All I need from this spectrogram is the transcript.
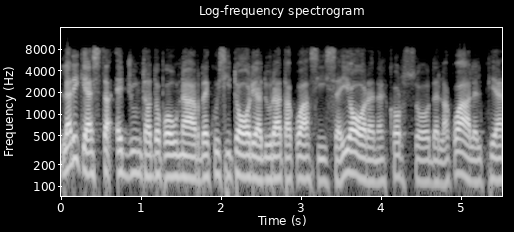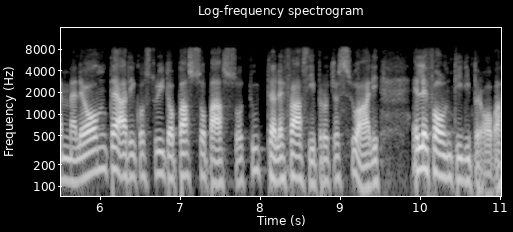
La richiesta è giunta dopo una requisitoria durata quasi sei ore, nel corso della quale il PM Leonte ha ricostruito passo passo tutte le fasi processuali e le fonti di prova.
